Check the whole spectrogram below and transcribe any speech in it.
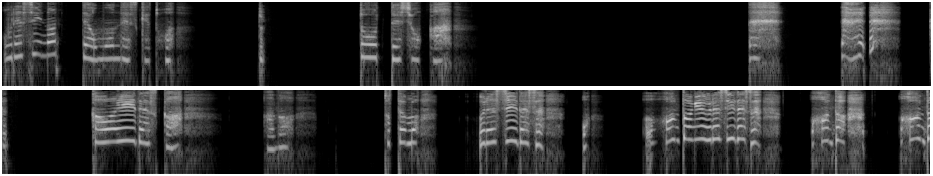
嬉しいなって思うんですけど、ど、どうでしょうか？か、かわいいですか？あの、とても、嬉しいです。お、本当に嬉しいです。本当、本当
